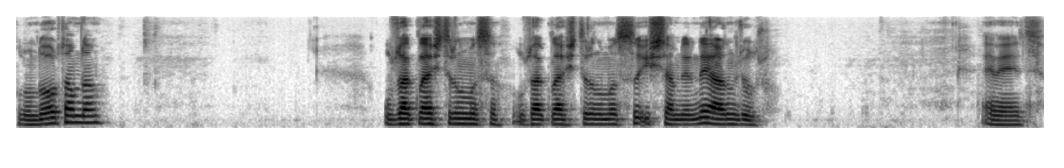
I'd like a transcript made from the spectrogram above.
bulunduğu ortamdan uzaklaştırılması, uzaklaştırılması işlemlerinde yardımcı olur. Evet.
